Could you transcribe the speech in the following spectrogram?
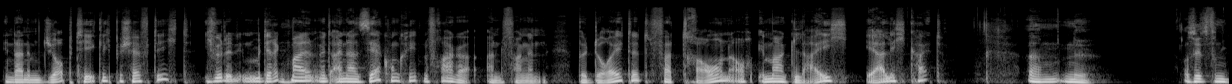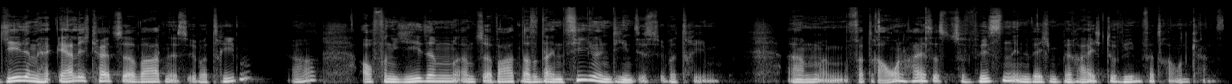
in deinem Job täglich beschäftigt. Ich würde direkt mal mit einer sehr konkreten Frage anfangen. Bedeutet Vertrauen auch immer gleich Ehrlichkeit? Ähm, nö. Also jetzt von jedem Ehrlichkeit zu erwarten, ist übertrieben. Ja, auch von jedem ähm, zu erwarten, er deinen Zielen dient, ist übertrieben. Ähm, ähm, Vertrauen heißt es zu wissen, in welchem Bereich du wem vertrauen kannst.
